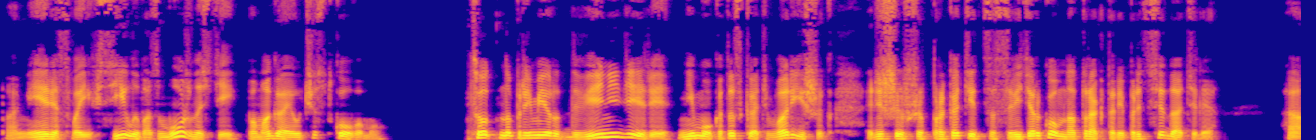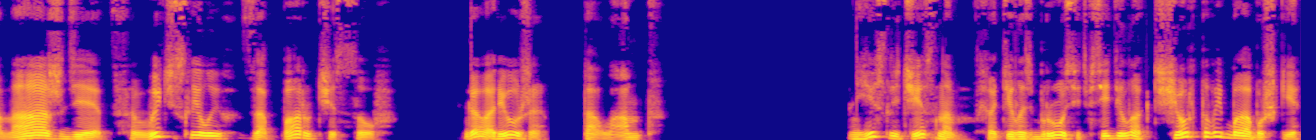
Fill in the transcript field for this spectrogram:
по мере своих сил и возможностей, помогая участковому. Тот, например, две недели не мог отыскать воришек, решивших прокатиться с ветерком на тракторе председателя. А наш дед вычислил их за пару часов. Говорю же, талант. Если честно, хотелось бросить все дела к чертовой бабушке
